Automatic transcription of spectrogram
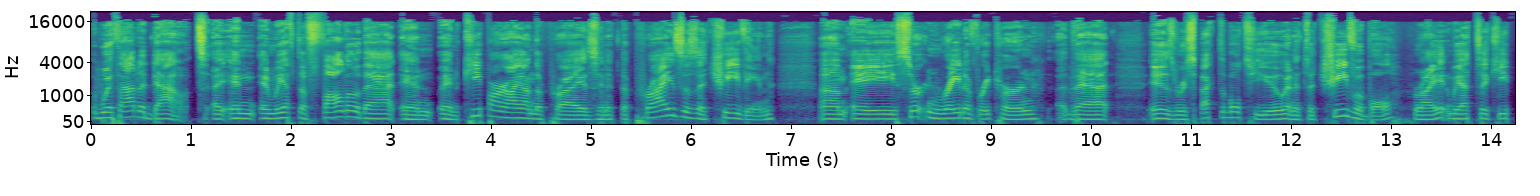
Without a doubt and and we have to follow that and and keep our eye on the prize. And if the prize is achieving um, a certain rate of return that is respectable to you and it's achievable right? We have to keep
